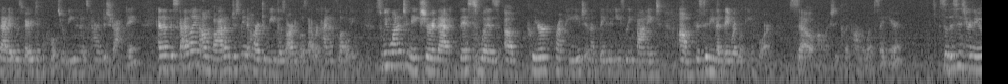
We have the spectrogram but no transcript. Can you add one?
that it was very difficult to read and it was kind of distracting. And that the skyline on the bottom just made it hard to read those articles that were kind of flowing. So we wanted to make sure that this was a clear front page and that they could easily find um, the city that they were looking for. So I'll actually click on the website here. So this is your new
